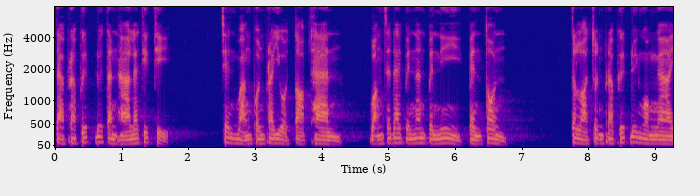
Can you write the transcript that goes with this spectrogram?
แต่ประพฤติด้วยตัณหาและทิฏฐิ เช่นหวังผลประโยชน์ตอบแทน หวังจะได้เป็นนั่นเป็นนี่เป็นต้น ตลอดจนประพฤติด้วยงมงาย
